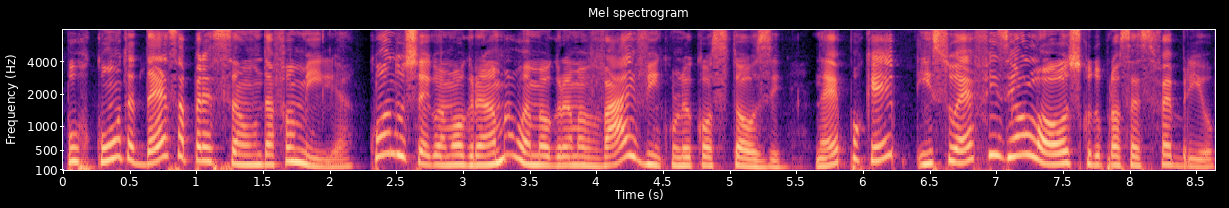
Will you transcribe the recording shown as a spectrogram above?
por conta dessa pressão da família. Quando chega o hemograma, o hemograma vai vir com leucocitose, né? Porque isso é fisiológico do processo febril.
